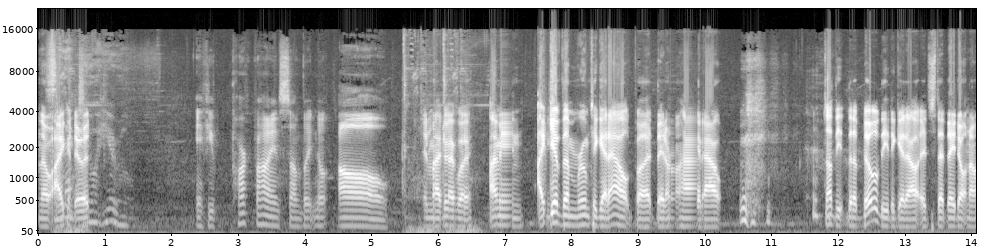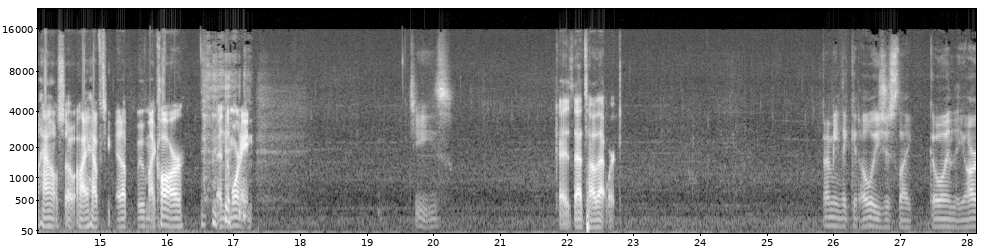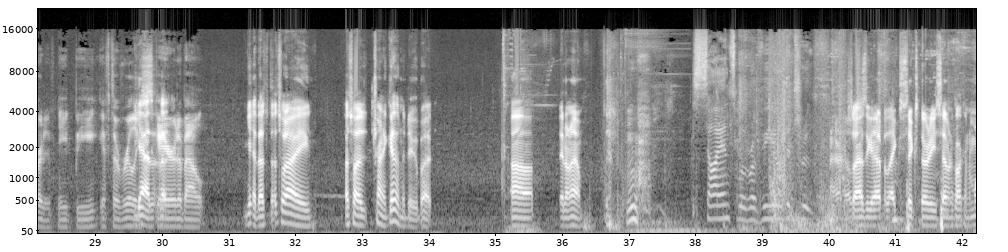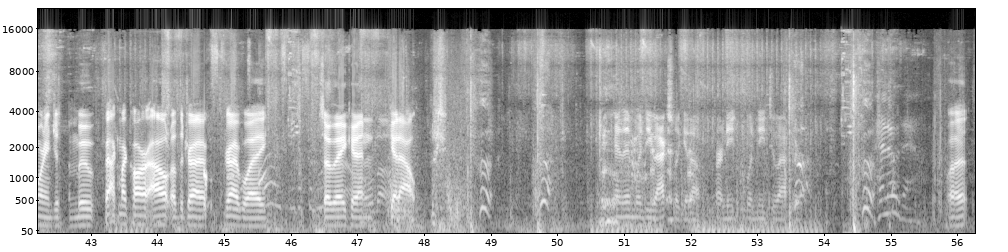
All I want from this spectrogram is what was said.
No, I can do it If you park behind somebody, no. Oh. in my driveway. I mean, I give them room to get out, but they don't know how to get out. It's not the, the ability to get out, it's that they don't know how, so I have to get up and move my car in the morning. Jeez. Because that's how that works. I mean, they could always just like go in the yard if need be, if they're really Yeah, that- scared about. Yeah, that's that's what I that's what I was trying to get them to do, but uh, they don't know. Science will reveal the truth. I don't know. So I have to get up at like 6:30, 7 o'clock in the morning just to move back my car out of the drive driveway so they can get out. And then when do you actually get up, or need would need to after? Hello there. What?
